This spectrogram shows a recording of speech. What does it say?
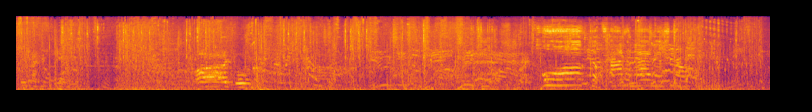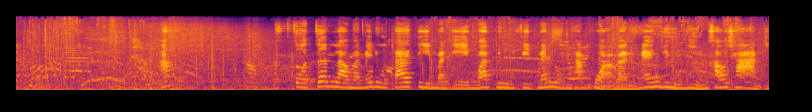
เป็นไรเกียร์อ้ายกูโอ้เกือบฆ่ามันได้แล้วเตัวเจิ้นเรามันไม่ดูใต้ตีนมันเองว่าดูฟิตแม่งลงทับหัวมันแม่งยืนยิงเข้าชานอี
